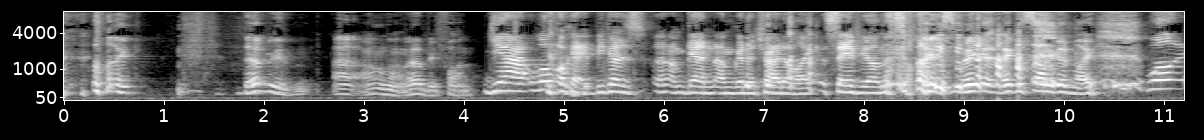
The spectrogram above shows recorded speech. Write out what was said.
like that'd be. I don't know. That'd be fun. Yeah, well, okay, because uh, again, I'm gonna try to like save you on this one. Thanks. make it make it sound good, Mike. Well,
